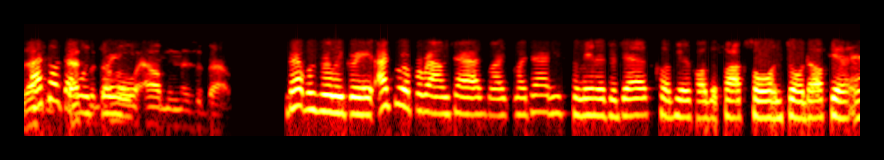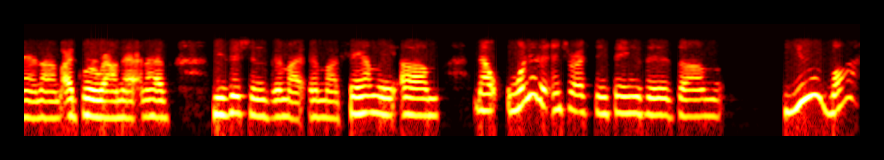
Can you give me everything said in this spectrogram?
know, I thought that that's was what great. the whole album is about. That was really great. I grew up around jazz. My my dad used to manage a jazz club here called the Foxhole in Philadelphia, and um, I grew around that. And I have musicians in my in my family. Um, now, one of the interesting things is um, you lost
